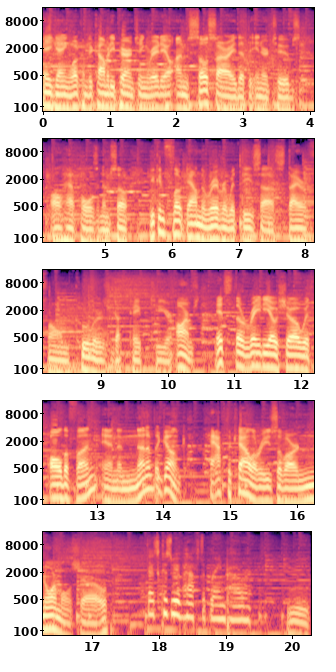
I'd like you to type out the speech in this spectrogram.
Hey, gang, welcome to Comedy Parenting Radio. I'm so sorry that the inner tubes all have holes in them. So you can float down the river with these uh, styrofoam coolers duct taped to your arms. It's the radio show with all the fun and none of the gunk, half the calories of our normal show. That's because we have half the brain power. Ooh.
